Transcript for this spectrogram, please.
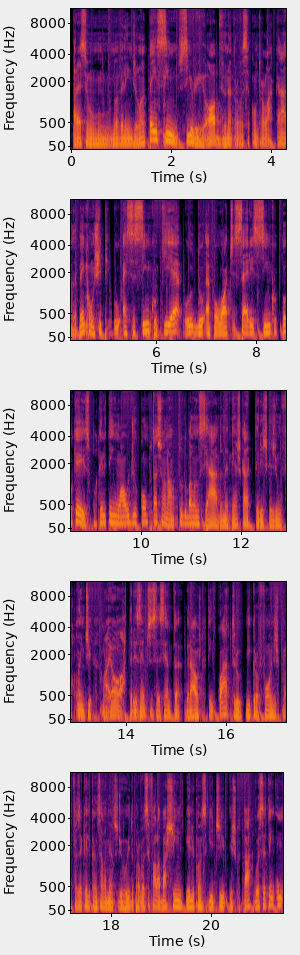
parece um novelinho de lã. Tem sim Siri, óbvio, né, para você controlar a casa. Vem com o chip o S5, que é o do Apple Watch Série 5. Por que isso? Porque ele tem um áudio computacional, tudo balanceado, né? Tem as características de um falante maior, 360 graus, tem quatro microfones para fazer aquele cancelamento de ruído para você falar baixinho e ele conseguir te escutar. Você tem um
